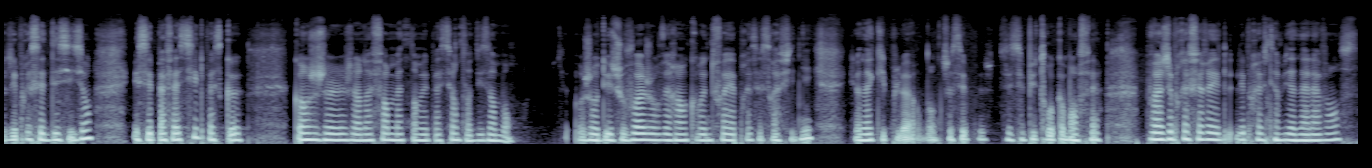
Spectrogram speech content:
J'ai pris, cette décision. Et c'est pas facile parce que quand je- j'en informe maintenant mes patientes en disant bon, aujourd'hui je vois, je vous verrai encore une fois et après ce sera fini. Il y en a qui pleurent, donc je je sais plus trop comment faire. Enfin, j'ai préféré les prévenir bien à l'avance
